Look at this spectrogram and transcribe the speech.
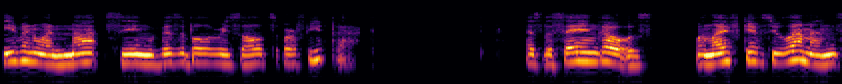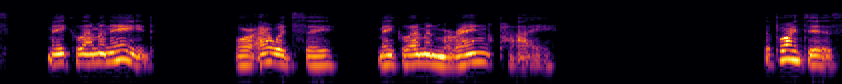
even when not seeing visible results or feedback. As the saying goes, when life gives you lemons, make lemonade. Or I would say, make lemon meringue pie. The point is,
